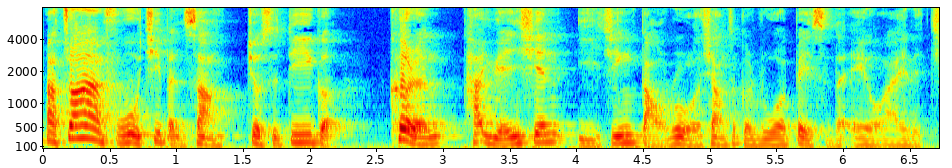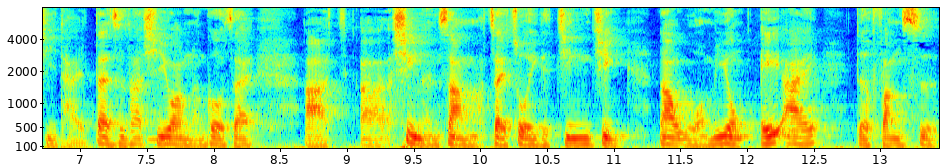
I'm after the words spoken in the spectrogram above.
那专案服务基本上就是第一个。客人他原先已经导入了像这个 Rule Base 的 AOI 的机台，但是他希望能够在啊啊性能上啊再做一个精进。那我们用 AI 的方式，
